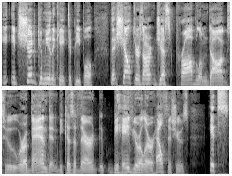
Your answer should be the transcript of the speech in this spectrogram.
it, it should communicate to people that shelters aren't just problem dogs who were abandoned because of their behavioral or health issues. It's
